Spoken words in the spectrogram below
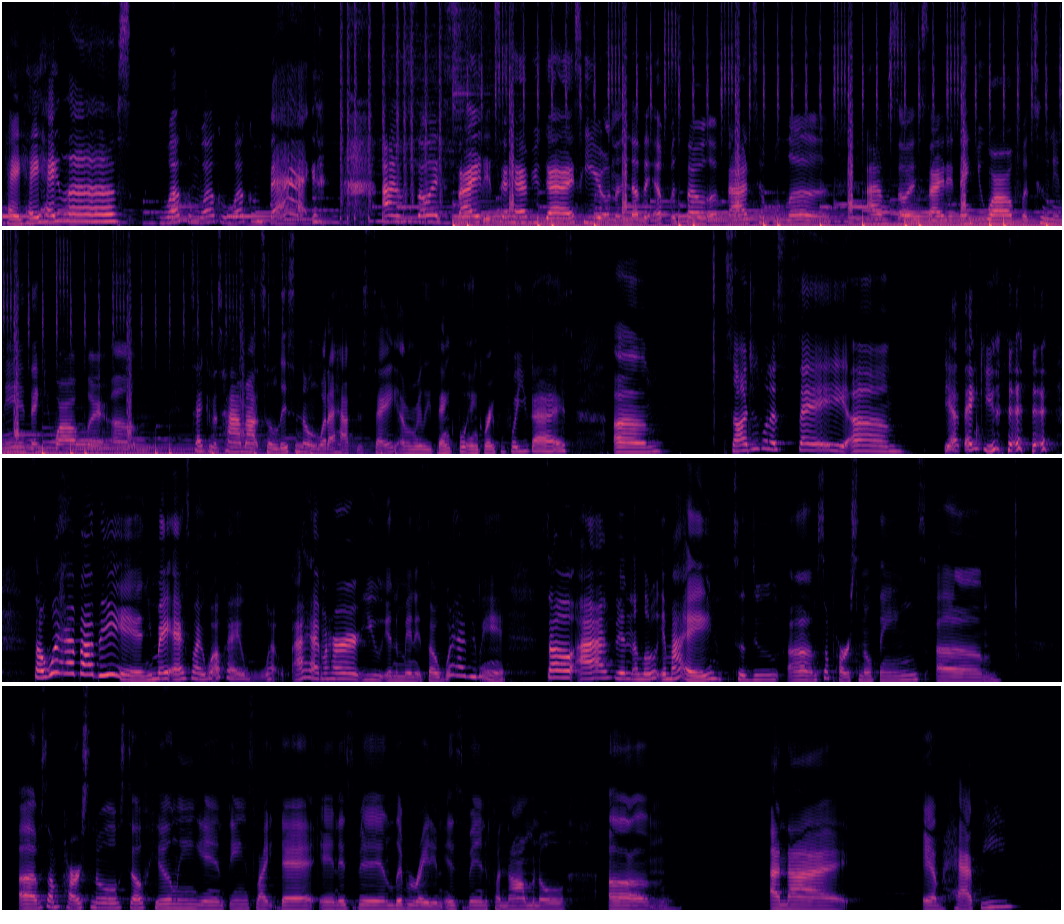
Hey, hey, hey, loves. Welcome, welcome, welcome back. I'm so excited to have you guys here on another episode of Thy Temple Love. I'm so excited. Thank you all for tuning in. Thank you all for um, taking the time out to listen on what I have to say. I'm really thankful and grateful for you guys. Um, so I just want to say, um, yeah, thank you. So what have I been? You may ask like, well, okay, I haven't heard you in a minute. So where have you been? So I've been a little MIA to do um, some personal things, um, um, some personal self healing and things like that, and it's been liberating. It's been phenomenal, um, and I am happy.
